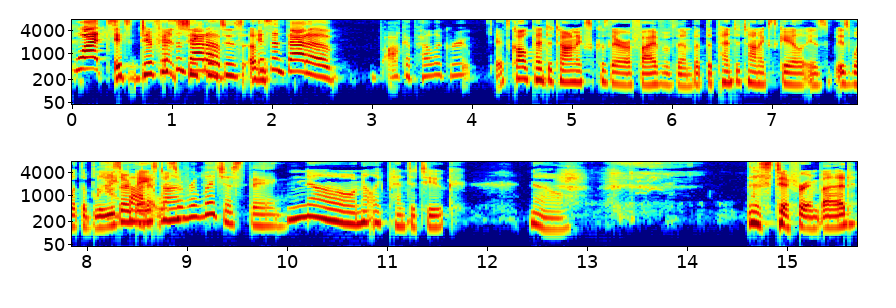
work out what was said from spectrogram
What? It's different isn't sequences a, of. Isn't that a acapella group? It's called pentatonics because there are five of them, but the pentatonic scale is is what the blues I are based it was on. It's a religious thing. No, not like Pentateuch. No, that's different, bud.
